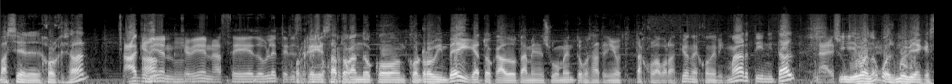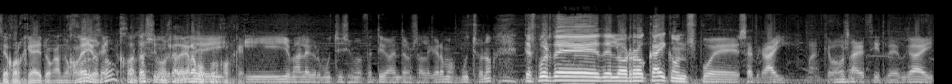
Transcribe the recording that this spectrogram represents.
va a ser Jorge Salán. Ah, qué Ah, bien, mm. qué bien, hace doblete. en este Jorge que caso, está Jorge. tocando con, con Robin Beck y que ha tocado también en su momento, pues ha tenido ciertas colaboraciones con Eric Martin y tal. Y bueno, pues muy bien que esté Jorge ahí tocando con ellos, ¿no? Jorge Fantástico, nos alegramos por Jorge. Y, y yo me alegro muchísimo, efectivamente, nos alegramos mucho, ¿no? Después de, de los Rock Icons, pues Ed Guy. Bueno, ¿qué vamos a decir de Ed Guy?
